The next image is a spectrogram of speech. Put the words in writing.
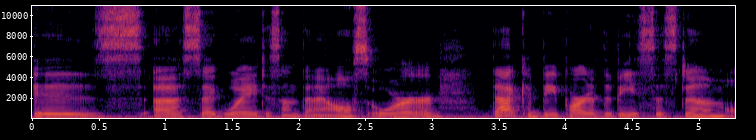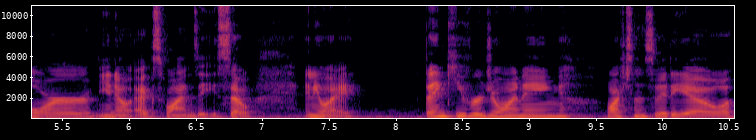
is a segue to something else, or mm-hmm. that could be part of the beast system, or, you know, X, Y, and Z. So, anyway, thank you for joining, watching this video.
